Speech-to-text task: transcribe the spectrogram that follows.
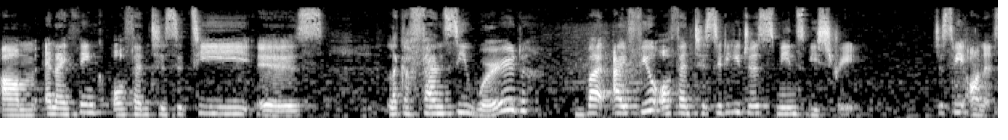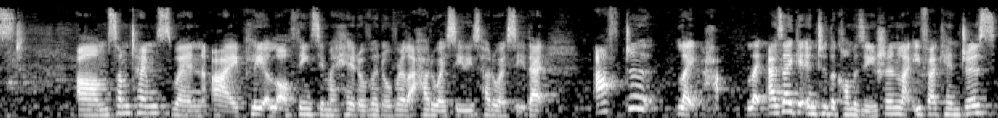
Um, and I think authenticity is like a fancy word, but I feel authenticity just means be straight, just be honest. Um, sometimes when I play a lot of things in my head over and over, like how do I say this, how do I say that, after like like as I get into the conversation, like if I can just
